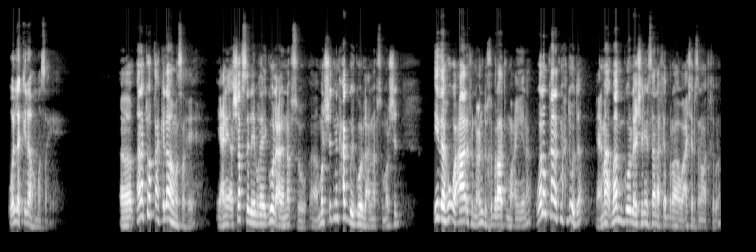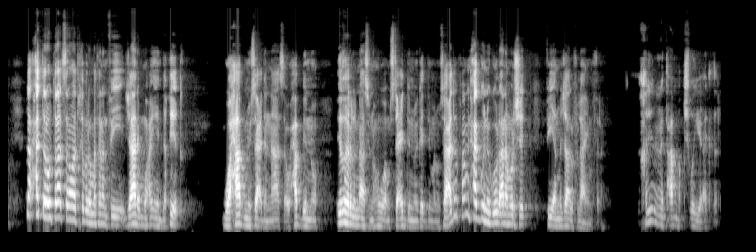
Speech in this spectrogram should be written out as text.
ولا كلاهما صحيح؟ آه، أنا أتوقع كلاهما صحيح يعني الشخص اللي يبغى يقول على نفسه آه، مرشد من حقه يقول على نفسه مرشد. إذا هو عارف إنه عنده خبرات معينة ولو كانت محدودة يعني ما ما بنقول 20 سنة خبرة أو 10 سنوات خبرة لا حتى لو ثلاث سنوات خبرة مثلا في جانب معين دقيق وحاب إنه يساعد الناس أو حب إنه يظهر للناس إنه هو مستعد إنه يقدم المساعدة فمن حقه إنه يقول أنا مرشد في المجال الفلاني مثلا. خلينا نتعمق شوية أكثر.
